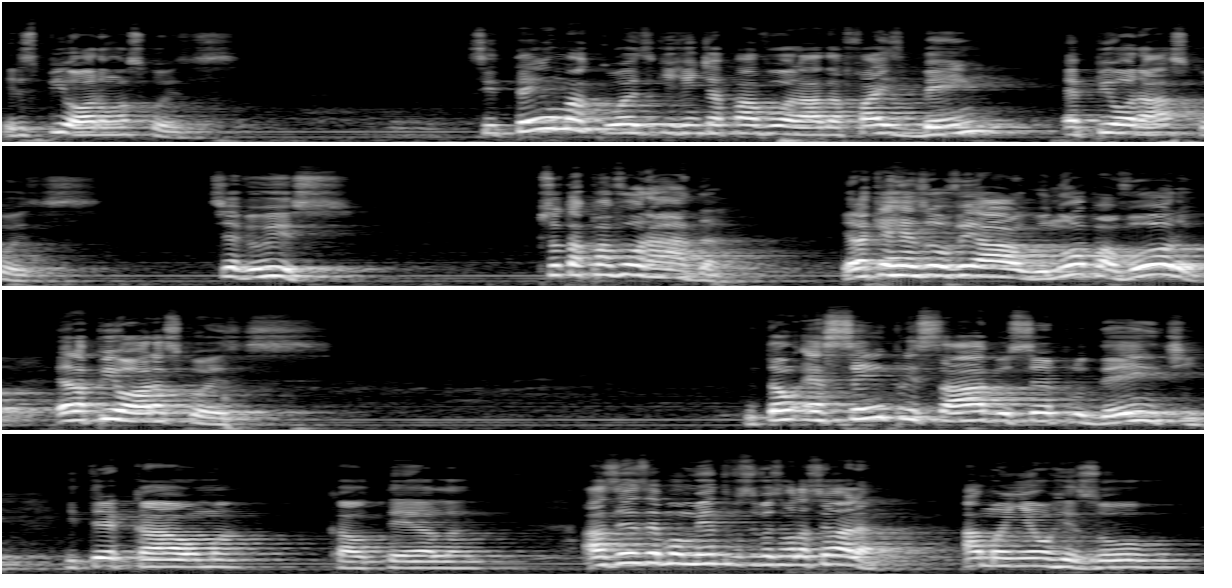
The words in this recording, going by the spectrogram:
Eles pioram as coisas. Se tem uma coisa que gente apavorada faz bem, é piorar as coisas. Você já viu isso? A pessoa está apavorada. Ela quer resolver algo. No apavoro, ela piora as coisas. Então é sempre sábio ser prudente e ter calma, cautela. Às vezes é momento de você falar assim: olha, amanhã eu resolvo,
